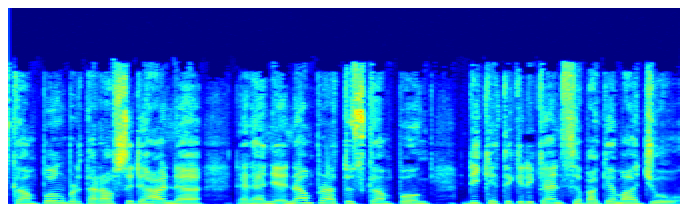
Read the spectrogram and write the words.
kampung bertaraf sederhana dan hanya 6% kampung dikategorikan sebagai maju.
